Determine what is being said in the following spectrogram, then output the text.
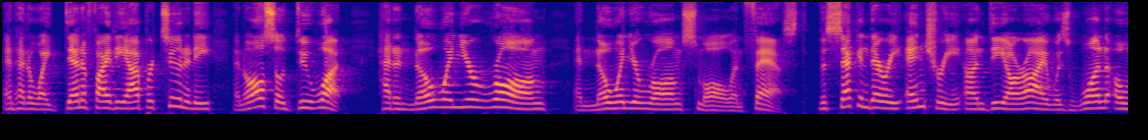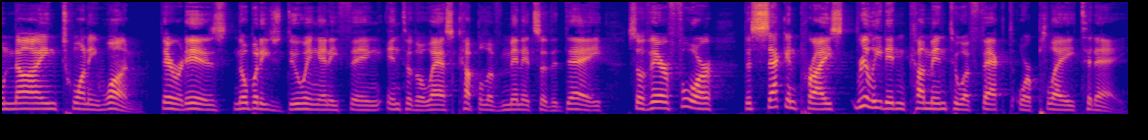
and how to identify the opportunity and also do what? How to know when you're wrong and know when you're wrong, small and fast. The secondary entry on DRI was 109.21. There it is. Nobody's doing anything into the last couple of minutes of the day. So therefore, the second price really didn't come into effect or play today.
